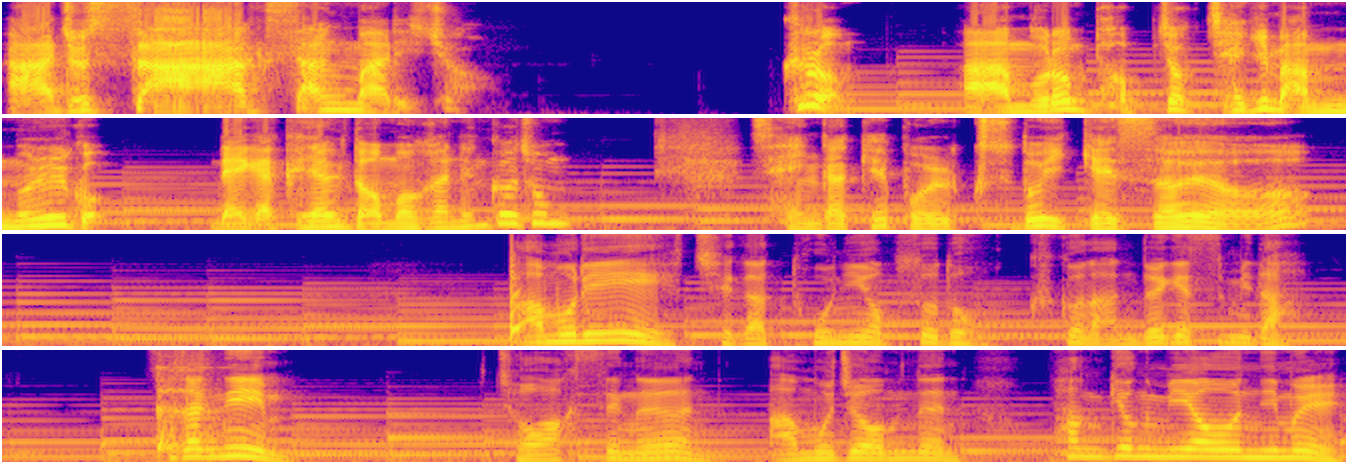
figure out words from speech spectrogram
아주 싹싹 말이죠. 그럼 아무런 법적 책임 안 물고 내가 그냥 넘어가는 거 좀 생각해 볼 수도 있겠어요. 아무리 제가 돈이 없어도 그건 안 되겠습니다. 사장님, 저 학생은 아무저 없는 환경미화원님을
